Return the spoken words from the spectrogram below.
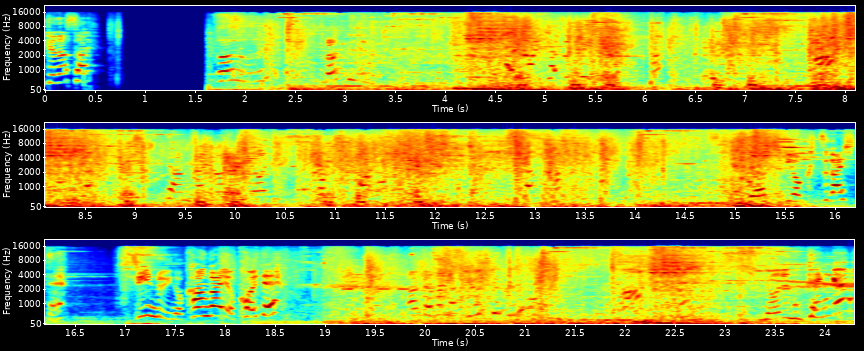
受けなさい。待って。てして人類の考えを超えて夜の権限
